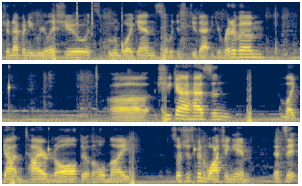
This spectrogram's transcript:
shouldn't have any real issue. It's Balloon Boy again, so we just do that to get rid of him. Uh, Chica hasn't, like, gotten tired at all throughout the whole night. So it's just been watching him. That's it.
